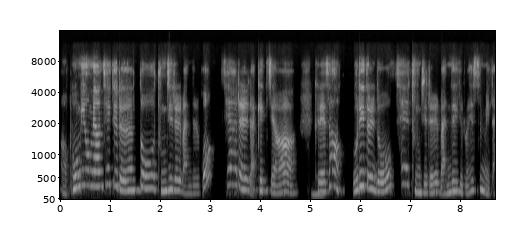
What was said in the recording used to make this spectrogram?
어, 봄이 오면 새들은 또 둥지를 만들고 새알을 낳겠죠. 그래서 우리들도 새 둥지를 만들기로 했습니다.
